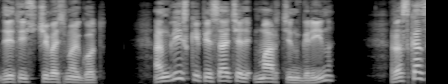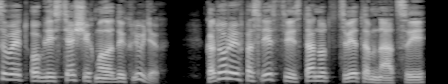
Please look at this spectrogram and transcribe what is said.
2008 год, английский писатель Мартин Грин рассказывает о блестящих молодых людях, которые впоследствии станут цветом нации,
